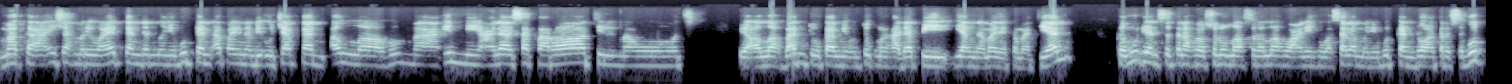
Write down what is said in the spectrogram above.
maka Aisyah meriwayatkan dan menyebutkan apa yang Nabi ucapkan, Allahumma inni ala sakaratil maut. Ya Allah bantu kami untuk menghadapi yang namanya kematian Kemudian setelah Rasulullah Shallallahu Alaihi Wasallam menyebutkan doa tersebut,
